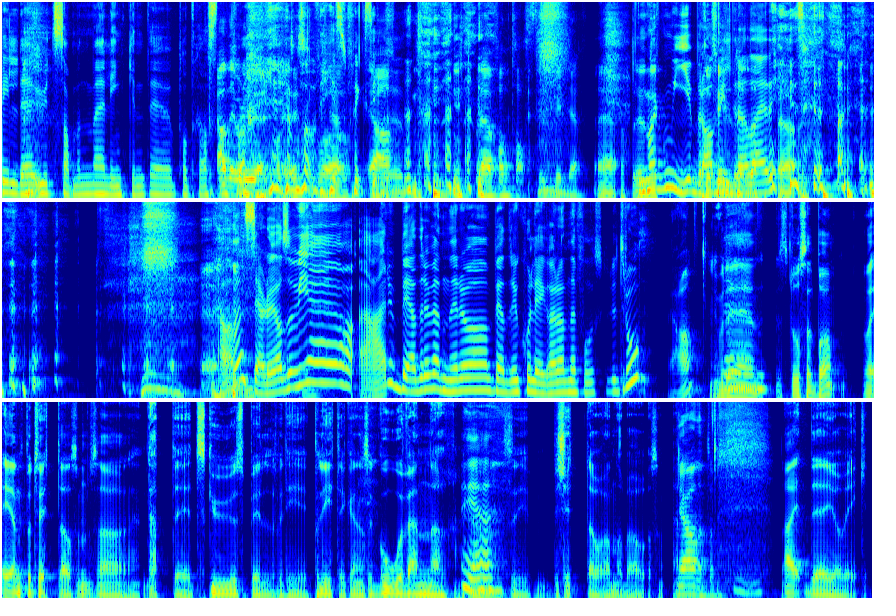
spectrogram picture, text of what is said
bildet ut sammen med linken til podkasten. Ja, det vil du gjøre, faktisk. Ja. Det er et fantastisk bilde. Ja, Det har vært mye bra bilder av deg. Ja. Ja, men ser du, altså Vi er bedre venner og bedre kollegaer enn det folk skulle tro. Ja. Jo, det er stort sett bra. Det var en på Twitter som sa dette er et skuespill fordi politikerne er så gode venner. Ja. Så de beskytter hverandre bare. Og sånn. ja. ja, nettopp. Nei, det gjør vi ikke.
